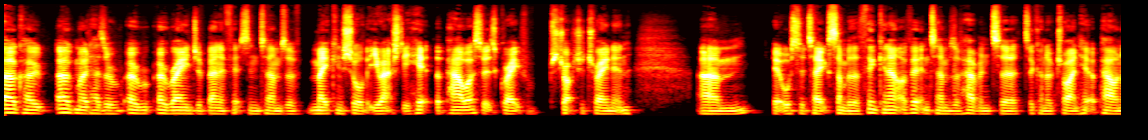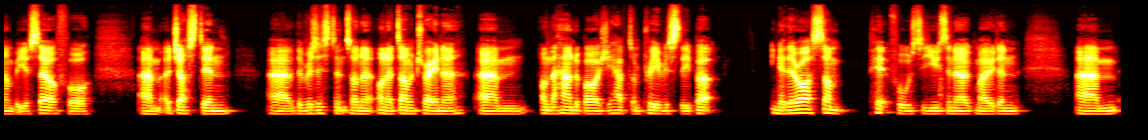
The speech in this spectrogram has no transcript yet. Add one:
Erg, Erg mode has a, a, a, range of benefits in terms of making sure that you actually hit the power. So it's great for structured training. Um, it also takes some of the thinking out of it in terms of having to to kind of try and hit a power number yourself or um, adjusting uh, the resistance on a on a dumb trainer um, on the handlebars you have done previously. But you know there are some pitfalls to using erg mode, and um,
